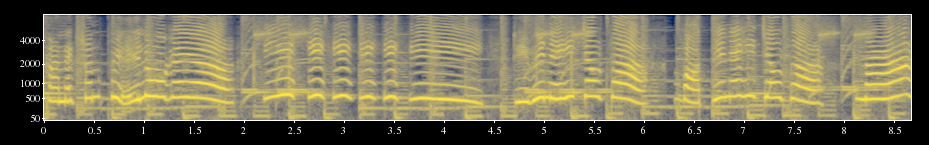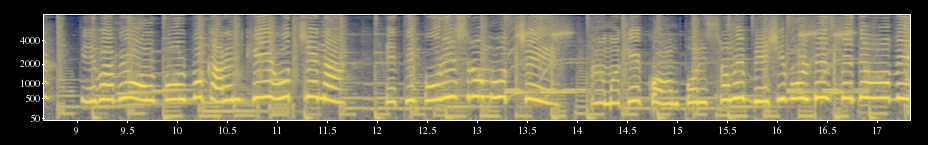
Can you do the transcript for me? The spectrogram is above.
कनेक्शन फेल हो गया टीवी नहीं चलता বাতি नहीं चलता না এভাবে অল্প অল্প কারেন্ট খেয়ে হচ্ছে না এতে পরিশ্রম হচ্ছে। আমাকে কম পরিশ্রমে বেশি ভোল্টেজ পেতে হবে।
